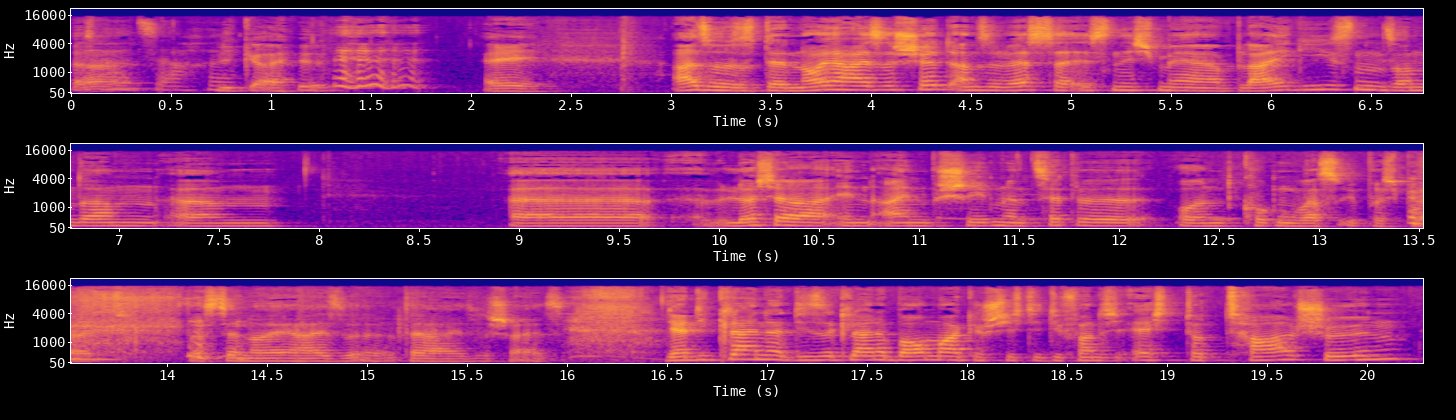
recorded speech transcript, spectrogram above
Tatsache. Wie geil. Ey. Also, der neue heiße Shit an Silvester ist nicht mehr Bleigießen, sondern ähm, äh, Löcher in einen beschriebenen Zettel und gucken, was übrig bleibt. Das ist der neue heiße, der heiße Scheiß. Ja, die kleine, diese kleine Baumarktgeschichte, die fand ich echt total schön.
